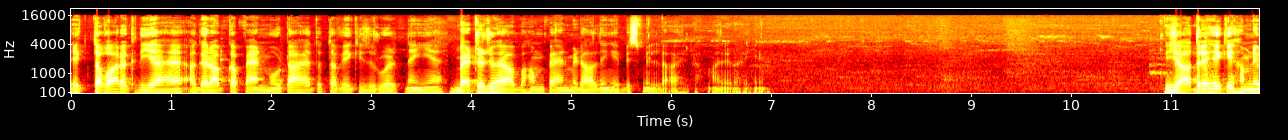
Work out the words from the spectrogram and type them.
एक तवा रख दिया है। अगर आपका पैन मोटा है तो तवे की ज़रूरत नहीं है। बैटर जो है अब हम पैन में डाल देंगे। बिसमीम याद रहे कि हमने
